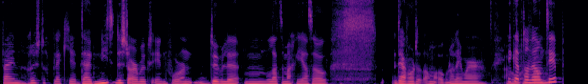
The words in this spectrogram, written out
fijn, rustig plekje. Duik niet de Starbucks in voor een dubbele mm, latte macchiato. Daar wordt het allemaal ook nog alleen maar Ik heb dan wel een tip,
